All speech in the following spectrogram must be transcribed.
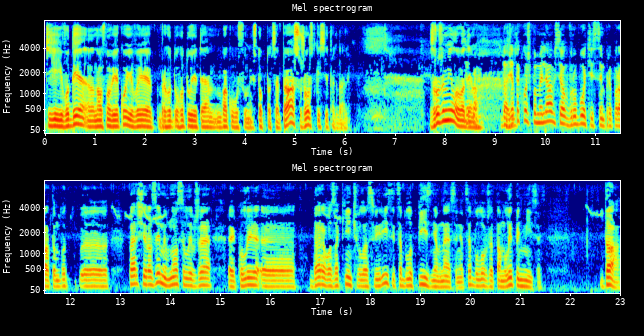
тієї води, на основі якої ви готуєте бакову суміш, тобто це pH, жорсткість і так далі. Зрозуміло, Вадим? Це Да, я також помилявся в роботі з цим препаратом, бо е, перші рази ми вносили вже, е, коли е, дерево закінчувало свій ріст, і це було пізнє внесення, це було вже там липень місяць. Да,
